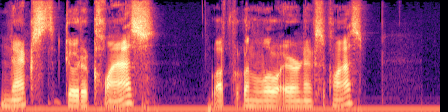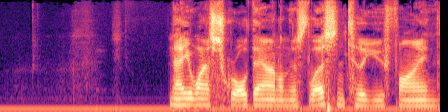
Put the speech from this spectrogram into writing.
Next, go to Class left click on the little arrow next to class. Now you want to scroll down on this list until you find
